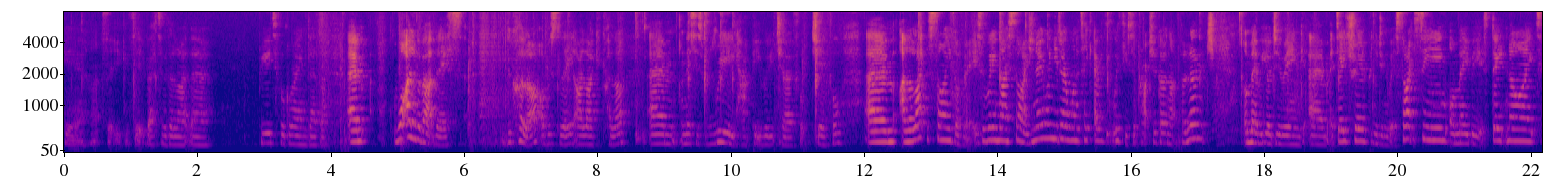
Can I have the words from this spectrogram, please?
here, that's it, you can see it better with the light there beautiful grained leather. Um, what I love about this, the colour, obviously, I like a colour, um, and this is really happy, really cheerful, cheerful. Um, and I like the size of it, it's a really nice size. You know when you don't want to take everything with you, so perhaps you're going out for lunch, or maybe you're doing um, a day trip and you're doing a bit of sightseeing, or maybe it's date night,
